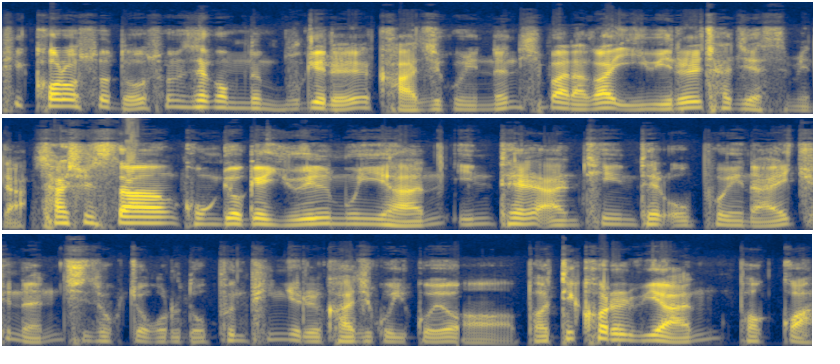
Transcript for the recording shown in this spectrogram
peeker로서도 손색 없는 무기를 가지고 있는 히바나가 2위를 차지했습니다. 사실상 공격에 유일무이한 intel anti intel 오퍼인 IQ는 지속적으로 높은 pick률을 가지고 있고요. 어, vertical을 위한 벅과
